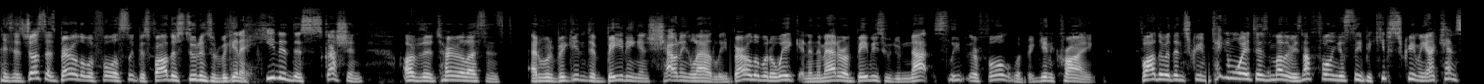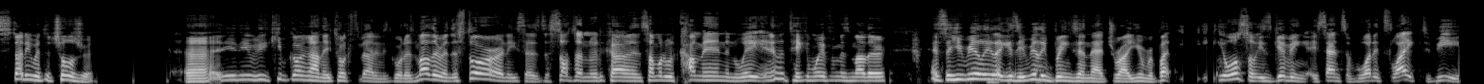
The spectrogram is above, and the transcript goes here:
He says, just as Berila would fall asleep, his father's students would begin a heated discussion of their Torah lessons and would begin debating and shouting loudly. Berila would awake, and in the matter of babies who do not sleep their full, would begin crying. Father would then scream, "Take him away to his mother! He's not falling asleep. He keeps screaming. I can't study with the children." Uh, and he we keep going on. He talks about it. He's going to his mother in the store, and he says the sultan would come, and someone would come in and wait, you know, take him away from his mother. And so he really, like, he really brings in that dry humor, but he also is giving a sense of what it's like to be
